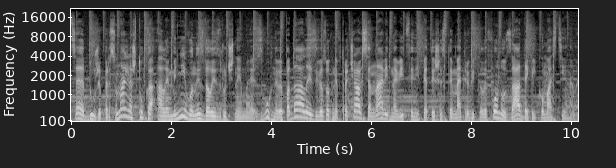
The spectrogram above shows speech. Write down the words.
Це дуже персональна штука, але мені вони здались зручними. Звук не випадали, зв'язок не втрачався навіть на відстані 5-6 метрів від телефону за декількома стінами.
